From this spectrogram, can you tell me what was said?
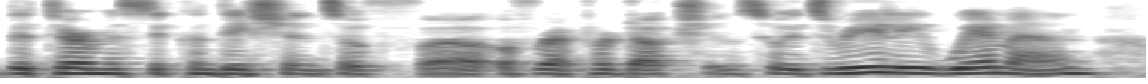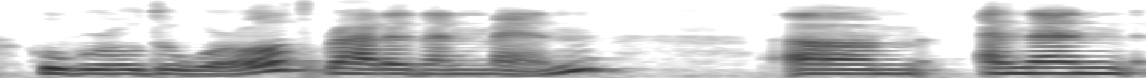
determines the conditions of, uh, of reproduction. So it's really women who rule the world rather than men. Um, and then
